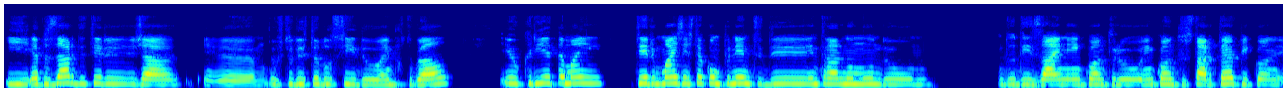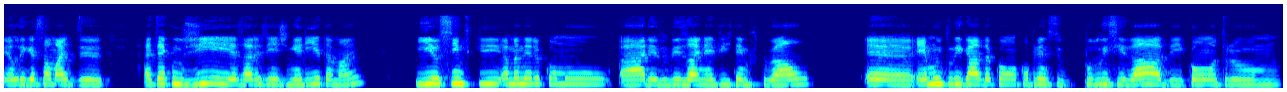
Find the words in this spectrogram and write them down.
E apesar de ter já eh, o estúdio estabelecido em Portugal, eu queria também ter mais esta componente de entrar no mundo do design enquanto, enquanto startup e com a ligação mais de a tecnologia e as áreas de engenharia também. E eu sinto que a maneira como a área do design é vista em Portugal é, é muito ligada com componentes de publicidade e com outro,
